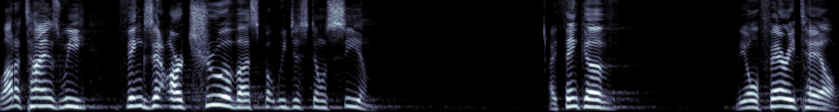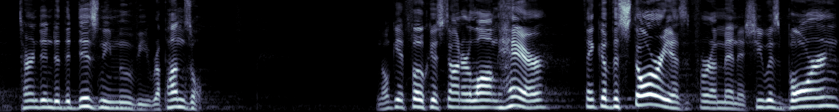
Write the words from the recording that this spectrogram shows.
A lot of times we things that are true of us, but we just don't see them. I think of the old fairy tale turned into the Disney movie, Rapunzel. Don't get focused on her long hair. Think of the story as, for a minute. She was born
